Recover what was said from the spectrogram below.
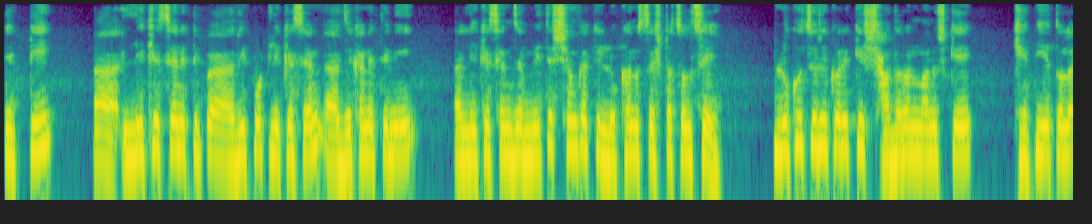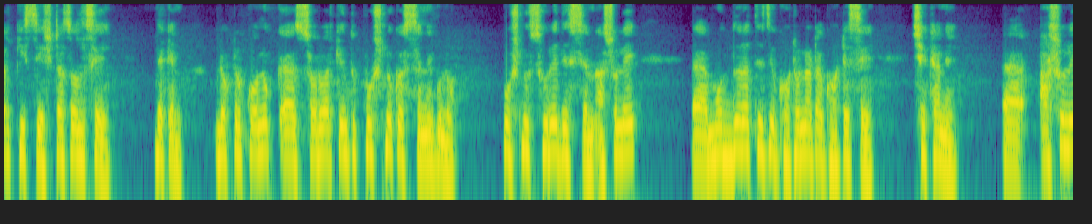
একটি লিখেছেন, একটি রিপোর্ট লিখেছেন যেখানে তিনি লিখেছেন যে মৃতের সংখ্যা কি লুকানোর চেষ্টা চলছে? লুকোচুরি করে কি সাধারণ মানুষকে খেপিয়ে তোলার কি চেষ্টা চলছে? দেখেন, ডক্টর কনক সরোয়ার কিন্তু প্রশ্ন করছেন এগুলো। প্রশ্ন ছুড়ে দিচ্ছেন, আসলে মধ্যরাতে যে ঘটনাটা ঘটেছে সেখানে আসলে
